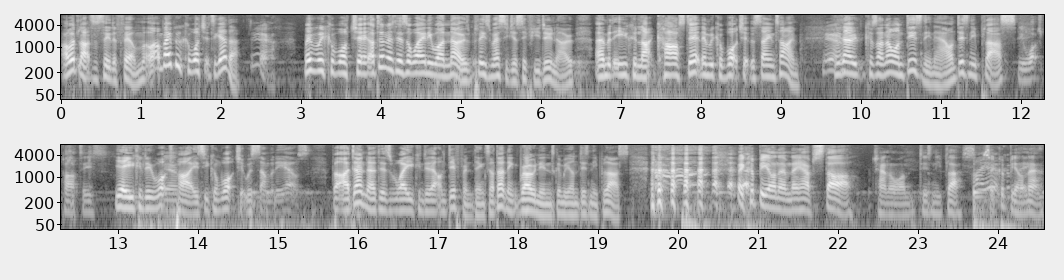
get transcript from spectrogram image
I would like to see the film. Well, maybe we could watch it together. Yeah. Maybe we could watch it. I don't know if there's a way anyone knows. Please message us if you do know. Um, but you can like cast it, and then we could watch it at the same time. Yeah. You know, because I know on Disney now, on Disney Plus, You watch parties. yeah, you can do watch Yeah. parties. You can watch it with somebody else. But I don't know if there's a way you can do that on different things. I don't think Ronin's going to be on Disney Plus. But it could be on um, they have Star channel on Disney Plus, Oh, so it could, be, on there.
